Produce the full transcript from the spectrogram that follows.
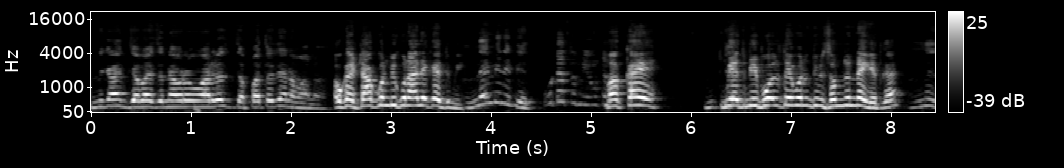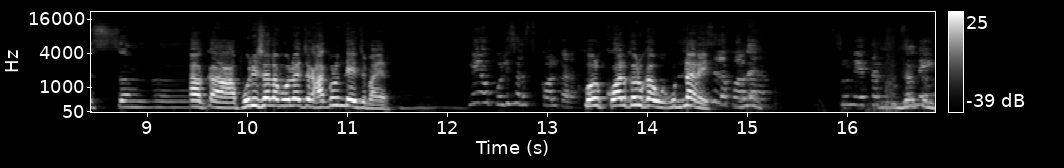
मी काय जबायचा नवरा वारेल पत्ता द्या ना मला. अहो काय टाकून बिकून आले काय तुम्ही? नाही मी नाही पेत. उठा तुम्ही उठा. मग काय? तुम्ही मी बोलतोय म्हणून तुम्ही समजून नाही घेत का? नाही समजून का- का? पोलिसाला बोलायचं हाकलून द्यायचं बाहेर. नाही हो पोलिसाला कॉल करा. कॉल कॉल करू का? उठणार आहे. पोलिसाला कॉल करा. सुन येतात कुठं नाही.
